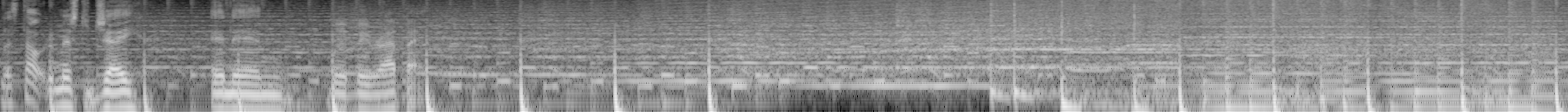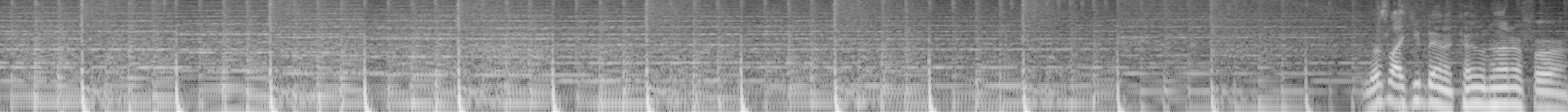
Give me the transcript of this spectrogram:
Let's talk to Mr. J, and then We'll be right back. Looks like you've been a coon hunter for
